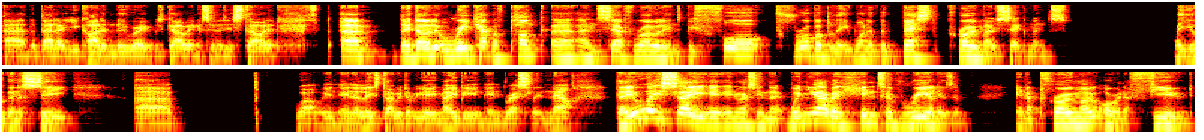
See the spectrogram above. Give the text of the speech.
uh, the better. You kind of knew where it was going as soon as it started. Um, they done a little recap of Punk uh, and Seth Rollins before probably one of the best promo segments that you're going to see well, in, in at least WWE, maybe in, in wrestling. Now, they always say in, in wrestling that when you have a hint of realism in a promo or in a feud,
